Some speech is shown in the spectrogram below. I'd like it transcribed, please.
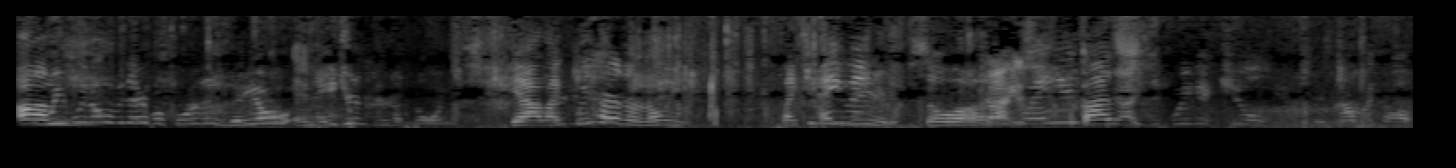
um, we went over there before this video and Adrian heard a noise. yeah, like we heard a noise, like it was weird. So uh, Guys, guys, guys, if we get killed, it's not my fault.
